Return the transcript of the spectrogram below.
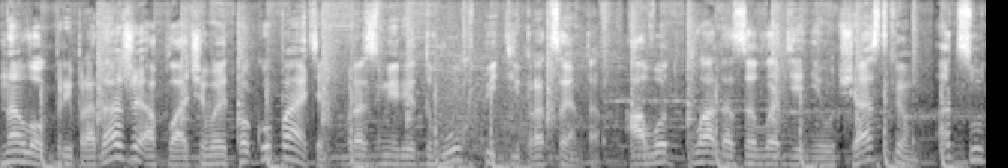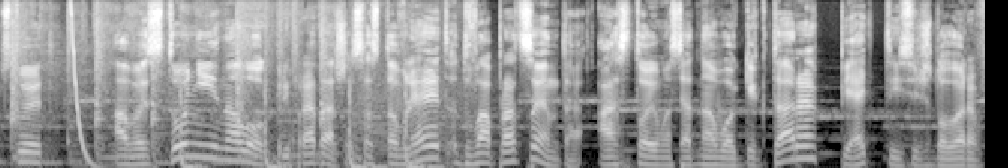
Налог при продаже оплачивает покупатель в размере 2-5%, а вот плата за владение участком отсутствует. А в Эстонии налог при продаже составляет 2%, а стоимость одного гектара 5000 долларов.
